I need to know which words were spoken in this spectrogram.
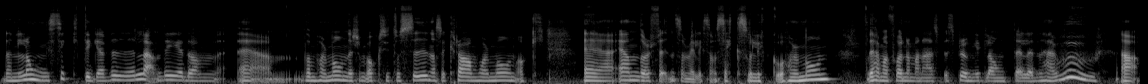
den långsiktiga vilan. Det är de, eh, de hormoner som oxytocin, alltså kramhormon och eh, endorfin som är liksom sex och lyckohormon. Det här man får när man har sprungit långt eller den här woo. Ja.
